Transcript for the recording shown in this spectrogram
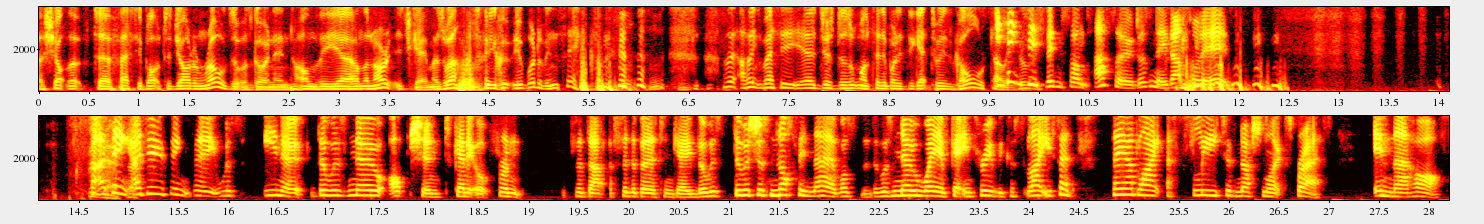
a shot that uh, Fessy blocked to Jordan Rhodes that was going in on the uh, on the Norwich game as well. So it, could- it would have been six. Mm-hmm. I think Fessy uh, just doesn't want anybody to get to his goals. He thinks does he's Vincent Sasso, doesn't he? That's what it is. But I yeah, think so- I do think that it was, you know, there was no option to get it up front for that for the Burton game. There was there was just nothing there. Was there? there was no way of getting through because, like you said, they had like a fleet of National Express in their half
